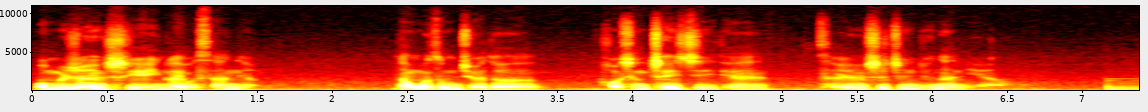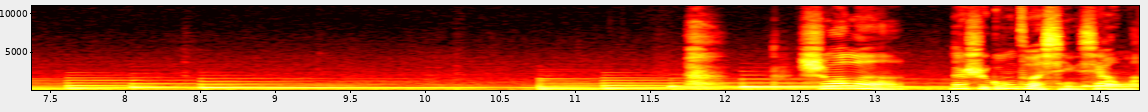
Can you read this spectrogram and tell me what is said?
我们认识也应该有三年了，但我怎么觉得好像这几天才认识真正的你啊？说了，那是工作形象嘛。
